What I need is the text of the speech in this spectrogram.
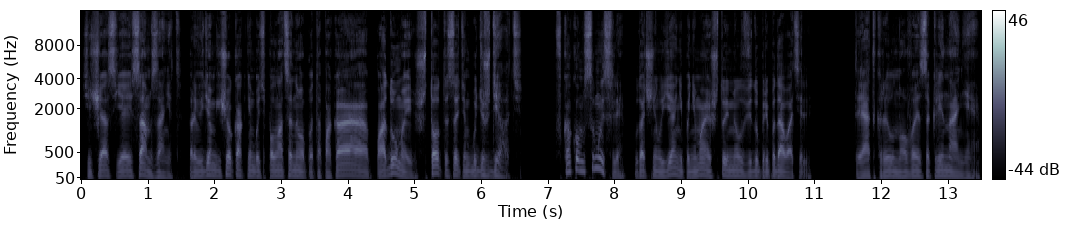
«Сейчас я и сам занят. Проведем еще как-нибудь полноценный опыт, а пока подумай, что ты с этим будешь делать». «В каком смысле?» — уточнил я, не понимая, что имел в виду преподаватель. «Ты открыл новое заклинание.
